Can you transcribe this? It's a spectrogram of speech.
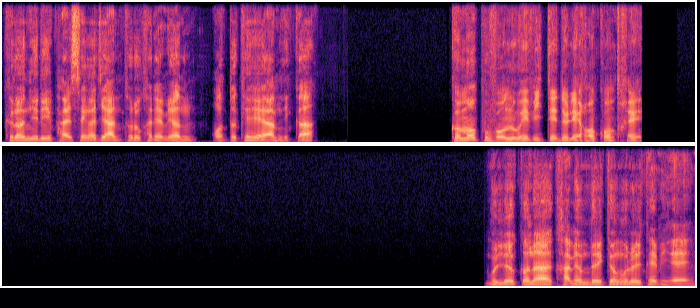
그런 일이 발생하지 않도록 하려면 어떻게 해야 합니까? Comment pouvons-nous éviter de les rencontrer 물렸거나 감염될 경우를 대비해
